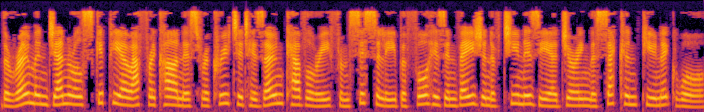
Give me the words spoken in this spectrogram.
the Roman general Scipio Africanus recruited his own cavalry from Sicily before his invasion of Tunisia during the Second Punic War.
